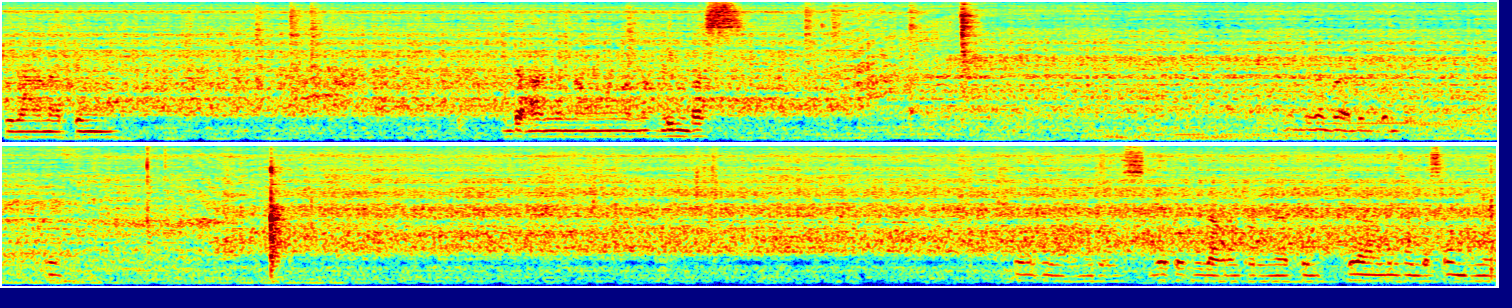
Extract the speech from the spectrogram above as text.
kailangan nating daanan ng ano, limbas Ano ba brother ko? Okay. So, kailangan guys. Ito kailangan pa rin natin. Kailangan din sa basahin niya.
